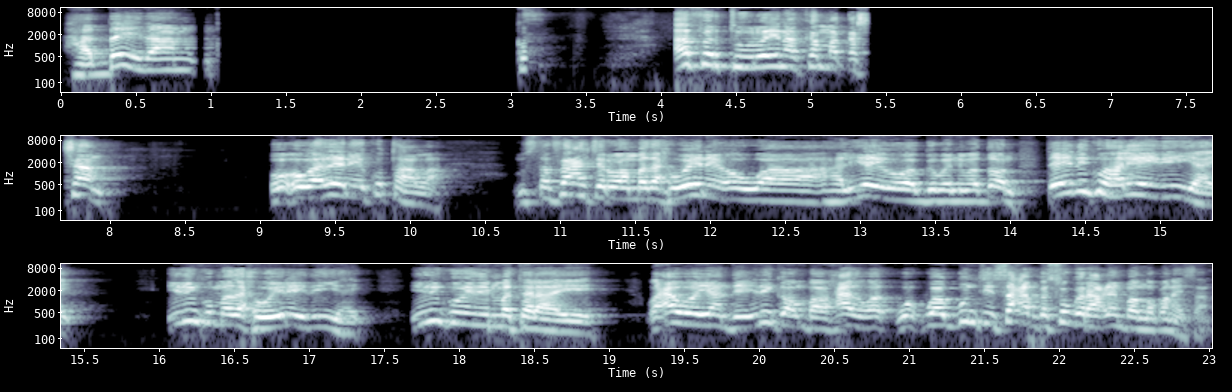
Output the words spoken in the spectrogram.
Haddaydan afar tuulo inaad ka maqashaan oo ogaadeenaya ku taalla. Mustafa xajar waa madaxweyne oo waa haliyey oo waa gobonimo doon. Dee idinku haliya idin yahay? Idinku madaxweyne idin yahay? Idinku idin matalaaye? Waxa weeyaan dee idinka unbaa waxaad waa guntii sacabka su garaacin baad noqonaysaan.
